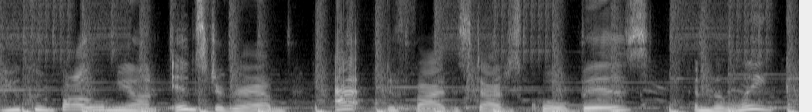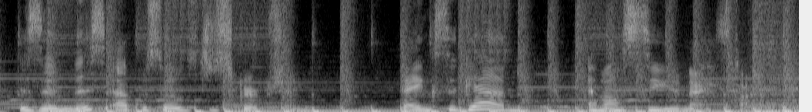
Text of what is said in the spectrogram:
you can follow me on Instagram at Defy the Status Quo Biz, and the link is in this episode's description. Thanks again, and I'll see you next time.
